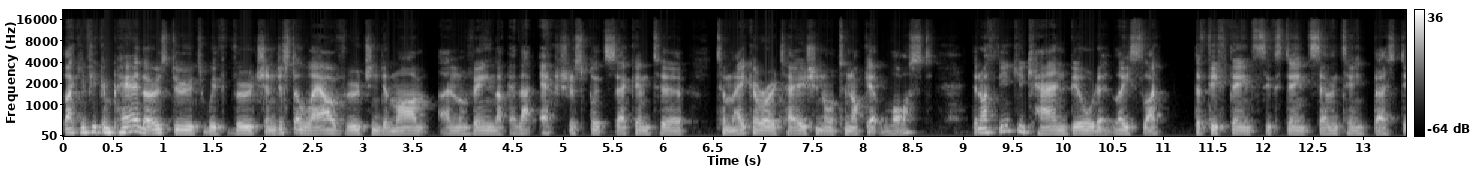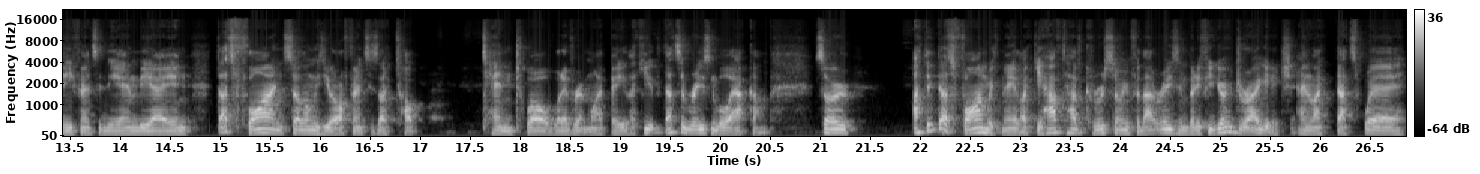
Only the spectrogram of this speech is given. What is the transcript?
like if you compare those dudes with Vooch and just allow Vooch and Demar and LaVine like that extra split second to to make a rotation or to not get lost, then I think you can build at least like the 15th, 16th, 17th best defense in the NBA. And that's fine so long as your offense is like top 10, 12, whatever it might be. Like you, that's a reasonable outcome. So I think that's fine with me. Like you have to have Caruso in for that reason. But if you go Dragic and like that's where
